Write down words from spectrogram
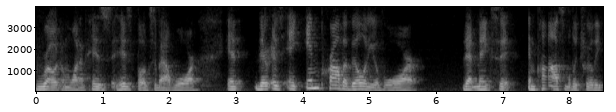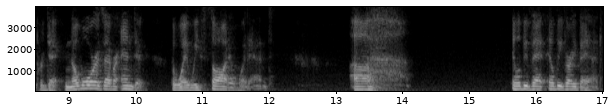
wrote in one of his his books about war. It, there is an improbability of war that makes it impossible to truly predict. No war has ever ended the way we thought it would end. Uh, it will be it will be very bad.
